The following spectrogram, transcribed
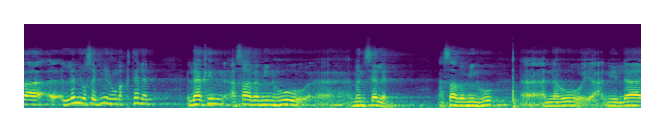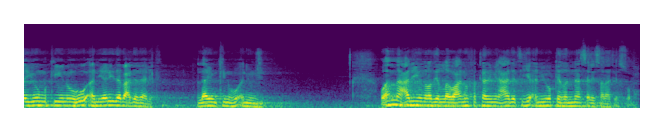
فلم يصب منه مقتلا لكن أصاب منه آه، منسلا. أصاب منه آه، أنه يعني لا يمكنه أن يلد بعد ذلك. لا يمكنه أن ينجي. وأما علي رضي الله عنه فكان من عادته أن يوقظ الناس لصلاة الصبح.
